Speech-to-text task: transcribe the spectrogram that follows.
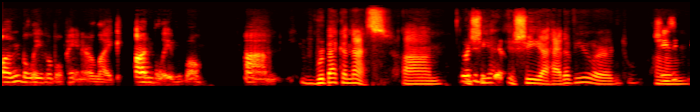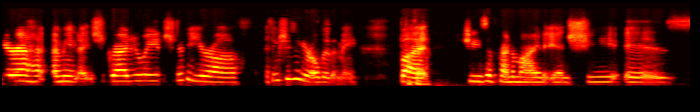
unbelievable painter, like unbelievable. Um, Rebecca Ness. Um, is she is she ahead of you or? She's a um, year ahead. I mean, uh, she graduated. She took a year off. I think she's a year older than me, but okay. she's a friend of mine, and she is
